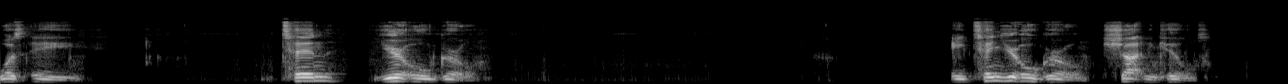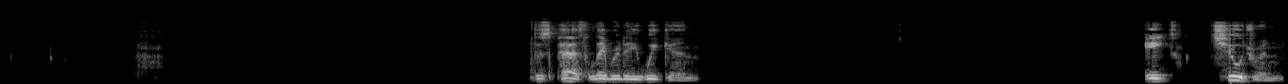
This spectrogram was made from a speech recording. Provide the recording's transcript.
was a 10 year old girl. A 10 year old girl shot and killed. This past Labor Day weekend, eight children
